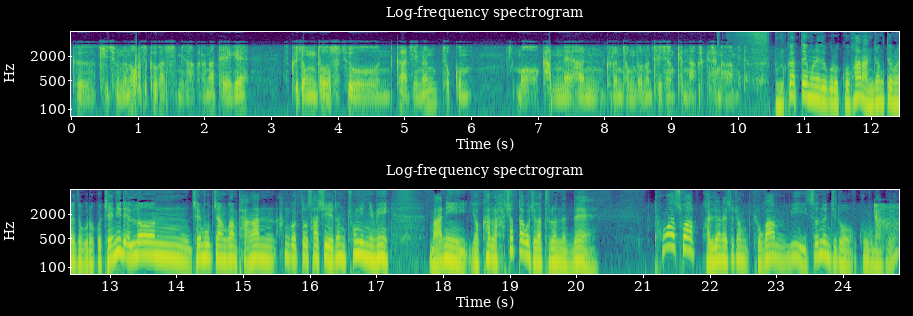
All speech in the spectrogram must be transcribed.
그 기준은 없을 것 같습니다. 그러나 대개 그 정도 수준까지는 조금 뭐 감내한 그런 정도는 되지 않겠나 그렇게 생각합니다. 물가 때문에도 그렇고 환 안정 때문에도 그렇고 제니 렐런 재무부 장관 방한한 것도 사실은 총리님이 많이 역할을 하셨다고 제가 들었는데 통화 수합 관련해서 좀 교감이 있었는지도 궁금하고요.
